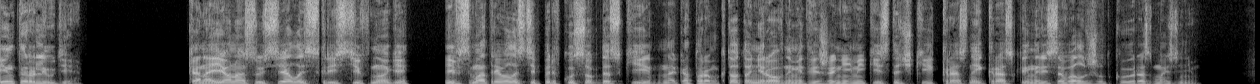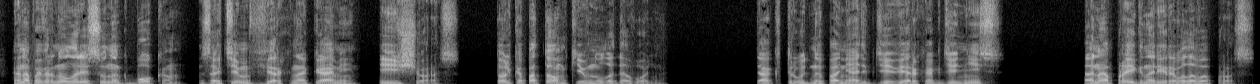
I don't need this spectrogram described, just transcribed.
Интерлюдия. Канайонас уселась, скрестив ноги, и всматривалась теперь в кусок доски, на котором кто-то неровными движениями кисточки красной краской нарисовал жуткую размазню. Она повернула рисунок боком, затем вверх ногами и еще раз. Только потом кивнула довольно. Так трудно понять, где верх, а где низ. Она проигнорировала вопрос.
